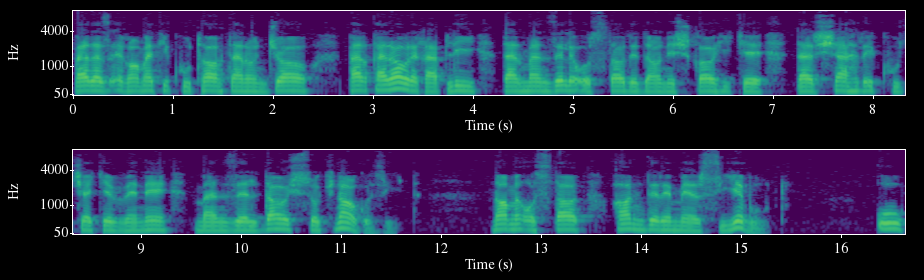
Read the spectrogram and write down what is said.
بعد از اقامتی کوتاه در آنجا بر قرار قبلی در منزل استاد دانشگاهی که در شهر کوچک ونه منزل داشت سکنا گزید. نام استاد آندر مرسیه بود. او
